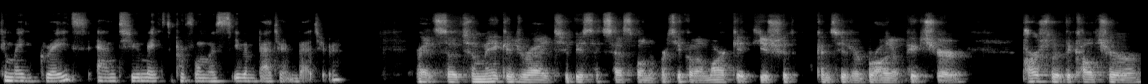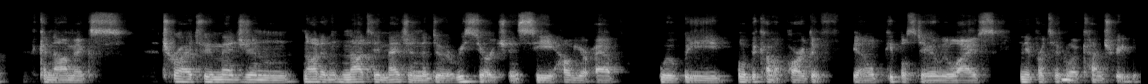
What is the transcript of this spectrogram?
to make it great and to make the performance even better and better. Right. So to make it right, to be successful in a particular market, you should consider broader picture, partially the culture, economics. Try to imagine, not in, not to imagine and do a research and see how your app will be will become a part of you know people's daily lives in a particular mm-hmm. country.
